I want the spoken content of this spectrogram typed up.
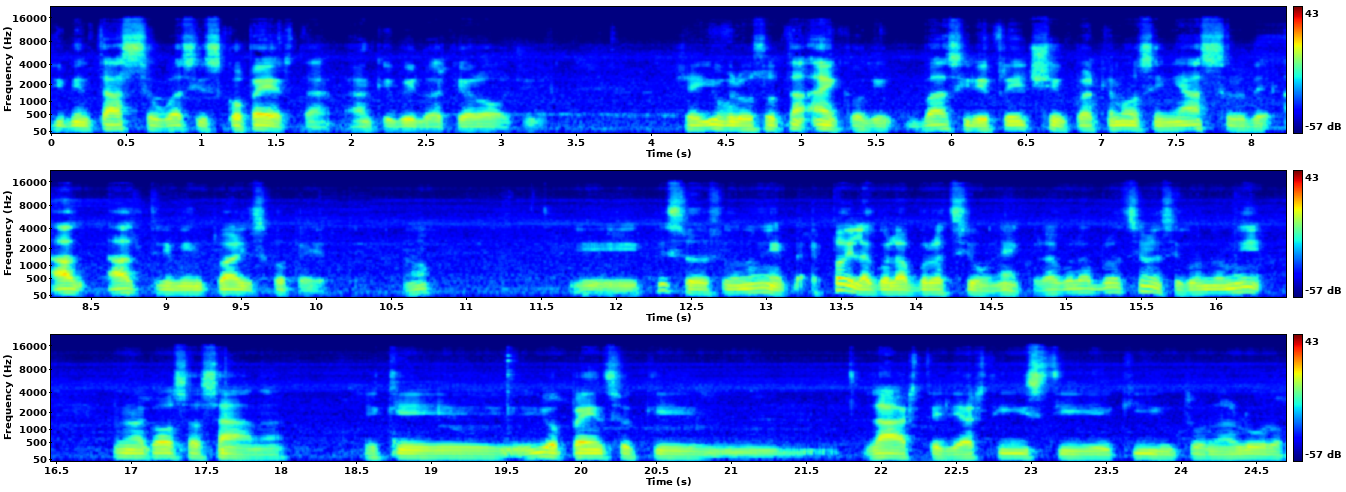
diventasse quasi scoperta anche quello archeologico. Cioè io volevo soltanto, ecco, che quasi le frecce in qualche modo segnassero de, al, altre eventuali scoperte, no? E questo secondo me, e poi la collaborazione, ecco, la collaborazione secondo me è una cosa sana e che io penso che l'arte, gli artisti e chi intorno a loro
